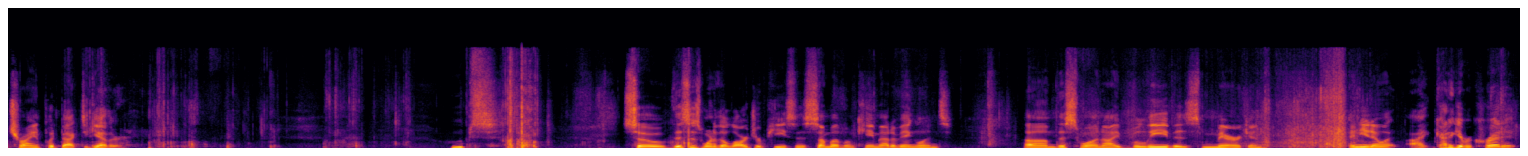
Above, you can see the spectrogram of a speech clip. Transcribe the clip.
try and put back together. Oops. So this is one of the larger pieces. Some of them came out of England. Um, this one, I believe, is American. And you know what? I got to give her credit.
